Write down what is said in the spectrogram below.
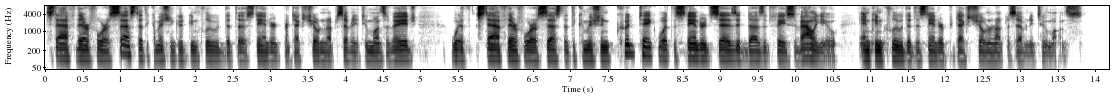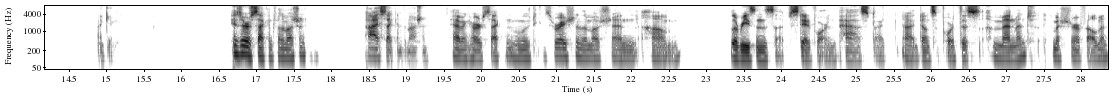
staff therefore assessed that the commission could conclude that the standard protects children up to 72 months of age with staff therefore assessed that the commission could take what the standard says it does at face value and conclude that the standard protects children up to 72 months. Thank you. is there a second for the motion? I second the motion. Having heard second, we move to consideration of the motion. Um, the reasons I've stated for in the past, I, I don't support this amendment. Commissioner Feldman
